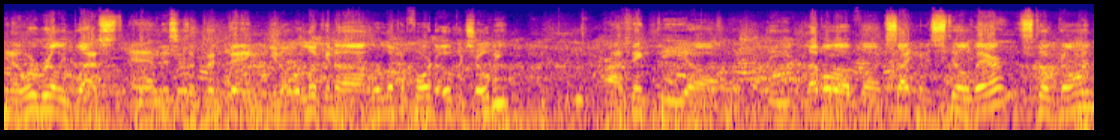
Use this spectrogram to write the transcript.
You know, we're really blessed, and this is a good thing. You know, we're looking uh, we're looking forward to Okeechobee. I think the uh, the level of uh, excitement is still there. It's still going.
